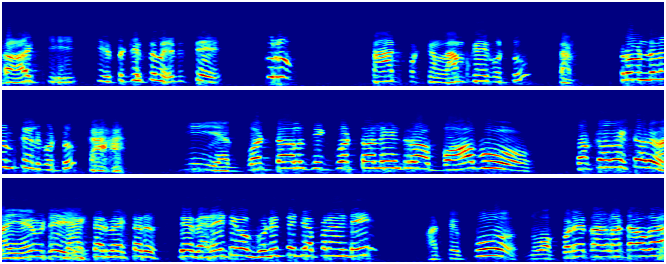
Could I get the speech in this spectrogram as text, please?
కాకి కితకితలు ఎడితే కురు కాకి పక్కన లంపకాయ కొట్టు. కా. రెండు లంపకాయలు కొట్టు. ఎగ్గొట్టాలు దిగ్గొట్టాలు ఏంటిరా బాబు? చొక్కా వేస్తారు. ఆ, ఏమిటి? మాస్టర్ మాస్టర్ నేను వెరైటీగా గుణితే చెప్పనండి ఆ చెప్పు. నువ్వు ఒక్కడే తగలటావుగా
